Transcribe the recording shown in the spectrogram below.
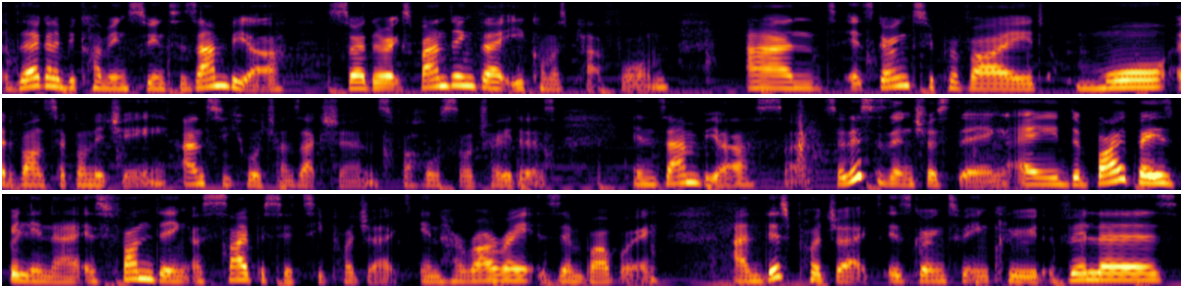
they're going to be coming soon to Zambia. So they're expanding their e commerce platform and it's going to provide more advanced technology and secure transactions for wholesale traders in Zambia. So, so this is interesting. A Dubai-based billionaire is funding a cyber city project in Harare, Zimbabwe, and this project is going to include villas,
